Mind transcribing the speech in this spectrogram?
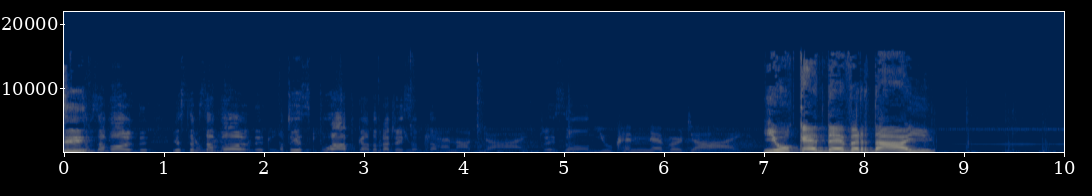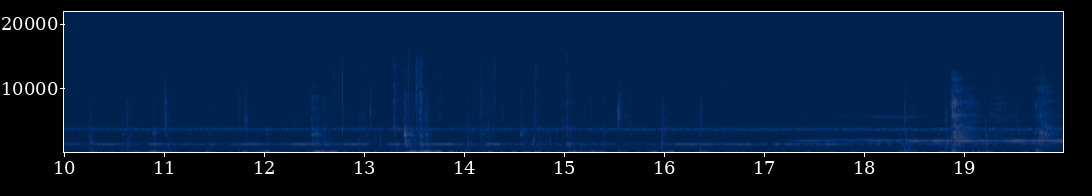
Ty! Jestem za wolny! Jestem za wolny! A tu jest pułapka! Dobra, You Jason, dam. cannot die. Jason. You can never die. You can never die!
